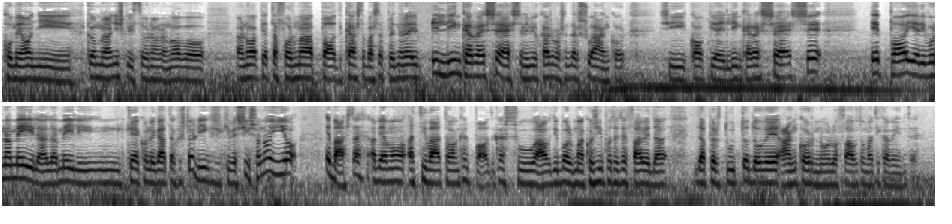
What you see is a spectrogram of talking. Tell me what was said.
come ogni, come ogni iscrizione a una, nuovo, a una, nuova piattaforma podcast basta prendere il, link RSS nel mio caso basta andare su Anchor si copia il link RSS e poi arriva una mail alla mail in, che è collegata a questo link si scrive sì sono io e basta abbiamo attivato anche il podcast su Audible ma così potete fare da, dappertutto dove Anchor non lo fa automaticamente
